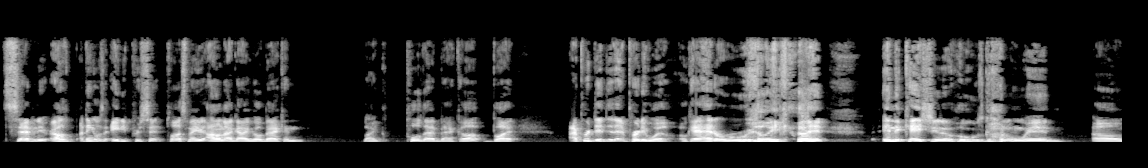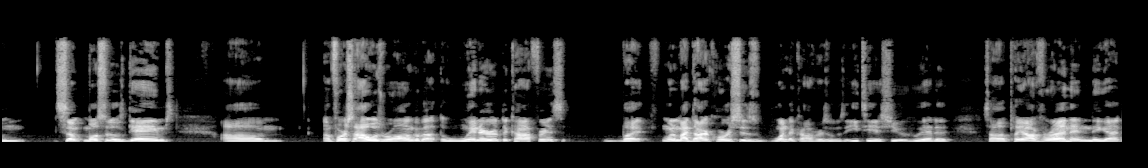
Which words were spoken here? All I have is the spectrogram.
70 I, was, I think it was 80% plus maybe. I don't know, I got to go back and like pull that back up, but I predicted that pretty well. Okay, I had a really good indication of who's going to win um, some most of those games. Um, unfortunately, I was wrong about the winner of the conference, but one of my dark horses won the conference. It was ETSU, who had a solid playoff run, and they got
